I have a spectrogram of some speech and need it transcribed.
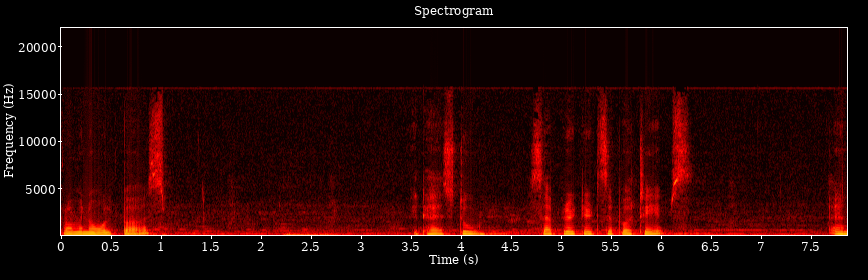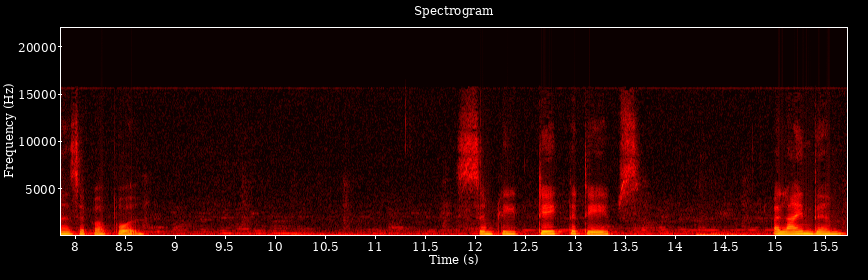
from an old purse. It has two separated zipper tapes and a zipper pull. Simply take the tapes, align them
